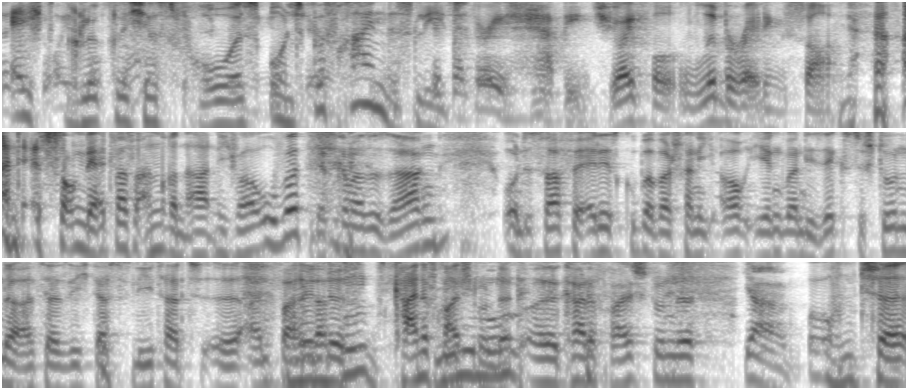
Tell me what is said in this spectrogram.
echt glückliches, frohes und befreiendes Lied. Happy, joyful, liberating song. der Song der etwas anderen Art, nicht wahr, Uwe? Das kann man so sagen. Und es war für Alice Cooper wahrscheinlich auch irgendwann die sechste Stunde, als er sich das Lied hat äh, einfallen Mindestens. lassen. Keine Freistunde. Minimum, äh, keine Freistunde. Ja, Und äh,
